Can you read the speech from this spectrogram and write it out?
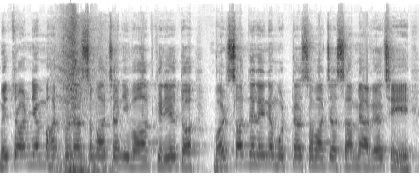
મિત્રો, અન્ય મહત્વના સમાચારની વાત કરીએ તો વરસાદને લઈને મોટા સમાચાર સામે આવ્યા છે.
